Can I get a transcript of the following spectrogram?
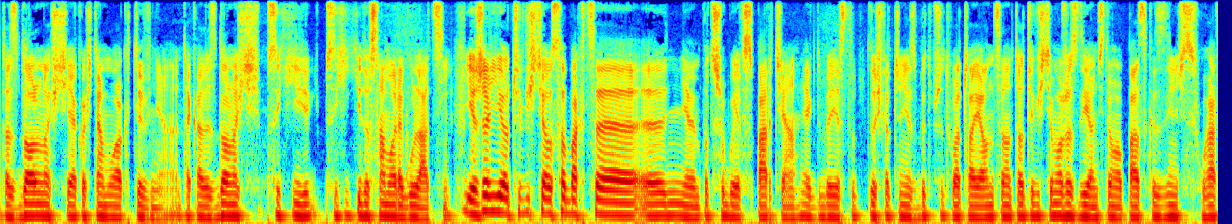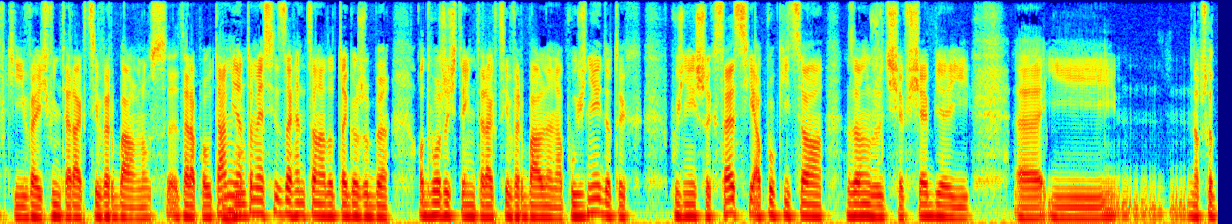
ta zdolność się jakoś tam uaktywnia, taka zdolność psychiki, psychiki do samoregulacji. Jeżeli oczywiście osoba chce, e, nie wiem, potrzebuje wsparcia, jak gdyby jest to doświadczenie zbyt przytłaczające, no to oczywiście może może zdjąć tę opaskę, zdjąć słuchawki i wejść w interakcję werbalną z terapeutami, mhm. natomiast jest zachęcona do tego, żeby odłożyć te interakcje werbalne na później, do tych późniejszych sesji, a póki co zanurzyć się w siebie i, e, i na przykład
